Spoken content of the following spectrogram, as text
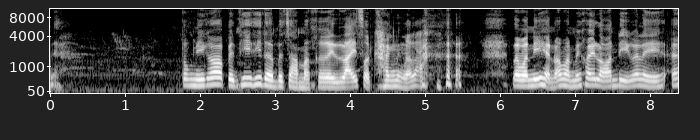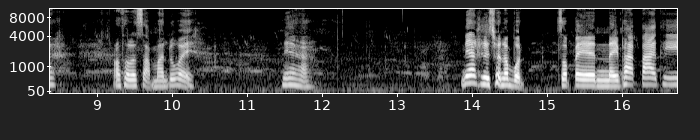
เนี่ยตรงนี้ก็เป็นที่ที่เดินประจำอะเคยไลฟ์สดครั้งหนึ่งแล้วล่ะ แต่วันนี้เห็นว่ามันไม่ค่อยร้อนดีก็เลย เอะเอาโทรศัพท์มาด้วย เนี่ยค่ะ เนี่ยคือชนบท สเปนในภาคใต้ที่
